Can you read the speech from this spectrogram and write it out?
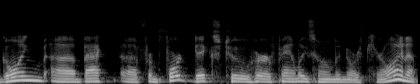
going uh, back uh, from Fort Dix to her family's home in North Carolina,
